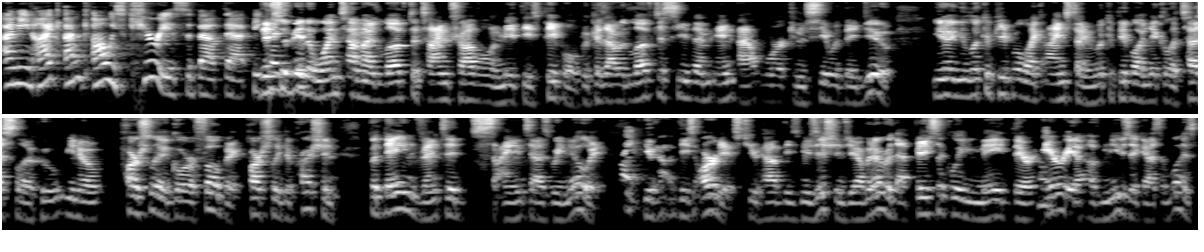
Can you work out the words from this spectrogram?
I mean, I, I'm always curious about that because this would be the one time I'd love to time travel and meet these people because I would love to see them in at work and see what they do. You know, you look at people like Einstein, you look at people like Nikola Tesla, who you know, partially agoraphobic, partially depression, but they invented science as we know it. Right. You have these artists, you have these musicians, you have whatever that basically made their right. area of music as it was.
